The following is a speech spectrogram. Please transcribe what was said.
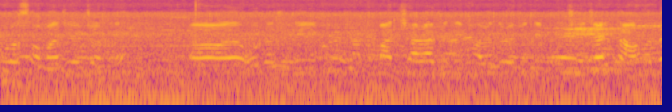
পুরো সমাজের জন্য। ওটা যদি বাচ্চারা যদি ভালো করে যদি বুঝে যায়, তাহলে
